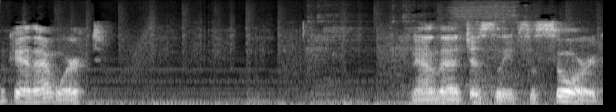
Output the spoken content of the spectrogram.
Okay, that worked. Now that just leaves the sword.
